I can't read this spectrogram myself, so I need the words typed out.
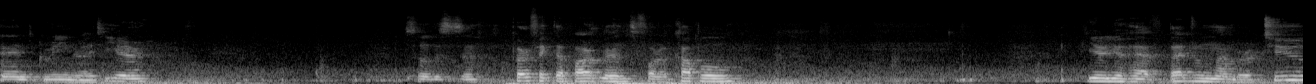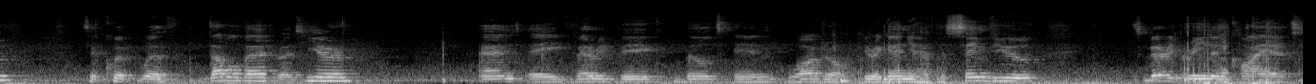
and green right here. So this is a perfect apartment for a couple. Here you have bedroom number two. It's equipped with double bed right here and a very big built-in wardrobe. Here again you have the same view. It's very green and quiet.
